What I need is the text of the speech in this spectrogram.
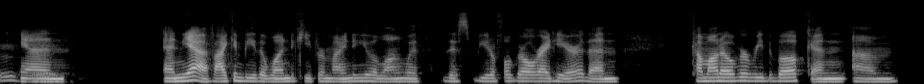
mm-hmm. and and yeah if i can be the one to keep reminding you along with this beautiful girl right here then come on over read the book and um,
